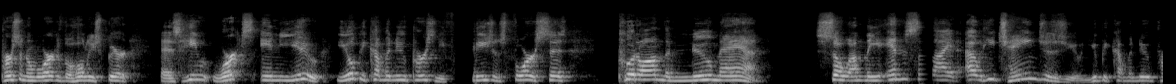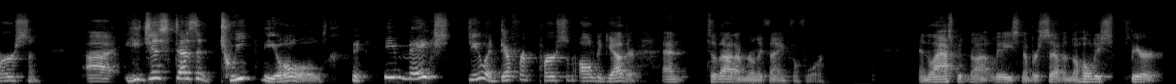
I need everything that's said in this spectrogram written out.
Person and work of the Holy Spirit. As He works in you, you'll become a new person. Ephesians 4 says, put on the new man. So on the inside out, He changes you. and You become a new person. Uh, he just doesn't tweak the old. he makes you a different person altogether. And to that, I'm really thankful for. And last but not least, number seven, the Holy Spirit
